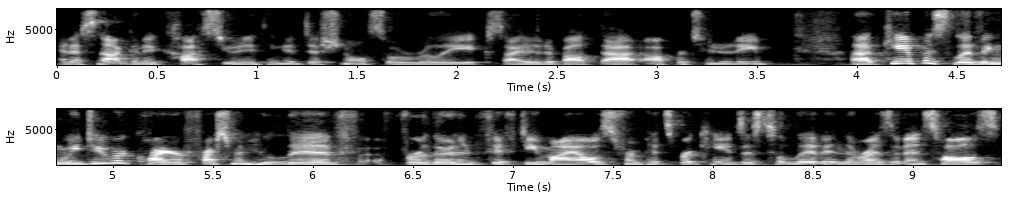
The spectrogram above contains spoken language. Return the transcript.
and it's not gonna cost you anything additional. So we're really excited about that opportunity. Uh, campus living, we do require freshmen who live further than 50 miles miles from Pittsburg, Kansas to live in the residence halls.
